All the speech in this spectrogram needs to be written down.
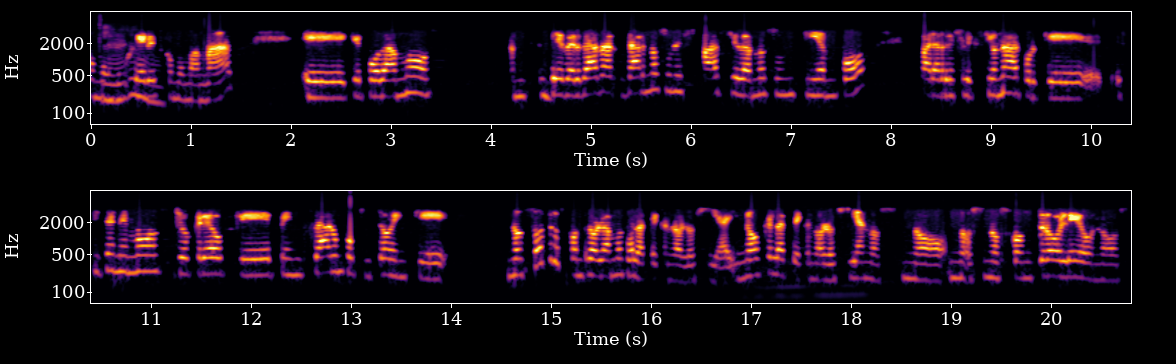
como mujeres como mamás eh, que podamos de verdad darnos un espacio darnos un tiempo para reflexionar porque sí tenemos yo creo que pensar un poquito en que nosotros controlamos a la tecnología y no que la tecnología nos no, nos nos controle o nos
